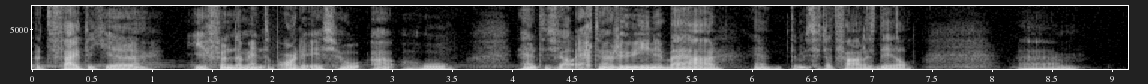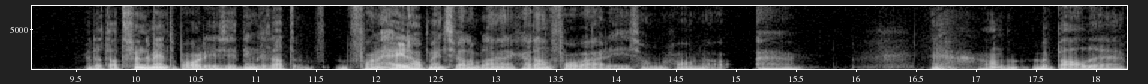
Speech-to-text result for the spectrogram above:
Het feit dat je je fundament op orde is, hoe, uh, hoe hè, het is wel echt een ruïne bij haar, hè, tenminste dat vadersdeel. Um, maar dat dat fundament op orde is, ik denk dat dat voor een hele hoop mensen wel een belangrijke randvoorwaarde is om gewoon, uh, ja, een bepaalde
